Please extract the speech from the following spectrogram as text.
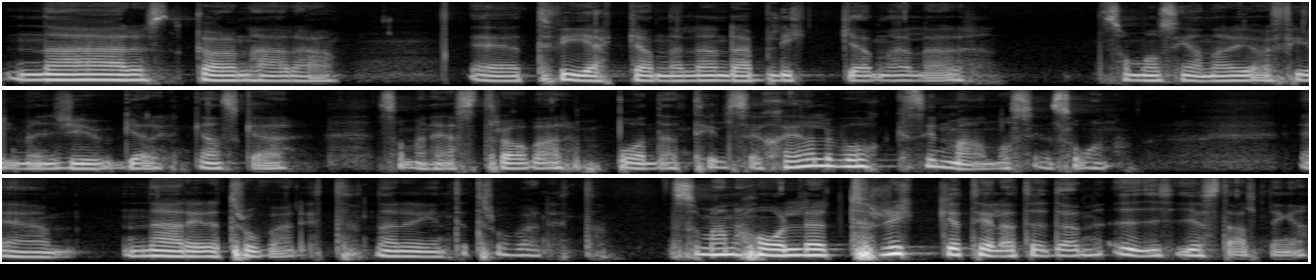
När ska den här eh, tvekan eller den där blicken eller som hon senare gör i filmen ljuger ganska som en häst travar både till sig själv och sin man och sin son. Eh, när är det trovärdigt? När är det inte trovärdigt? Så man håller trycket hela tiden i gestaltningen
